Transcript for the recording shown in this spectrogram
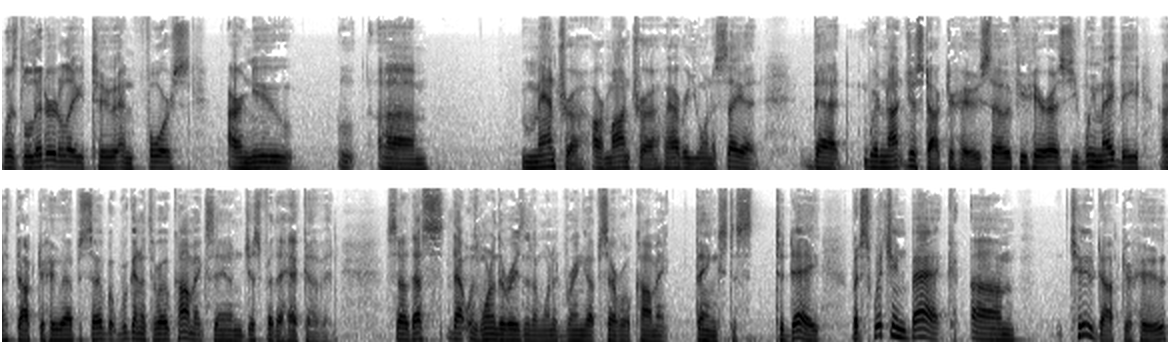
was literally to enforce our new um, mantra our mantra, however you want to say it, that we're not just Doctor Who. So if you hear us, we may be a Doctor Who episode, but we're going to throw comics in just for the heck of it. So that's that was one of the reasons I wanted to bring up several comic things to, today. But switching back um, to Doctor Who,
